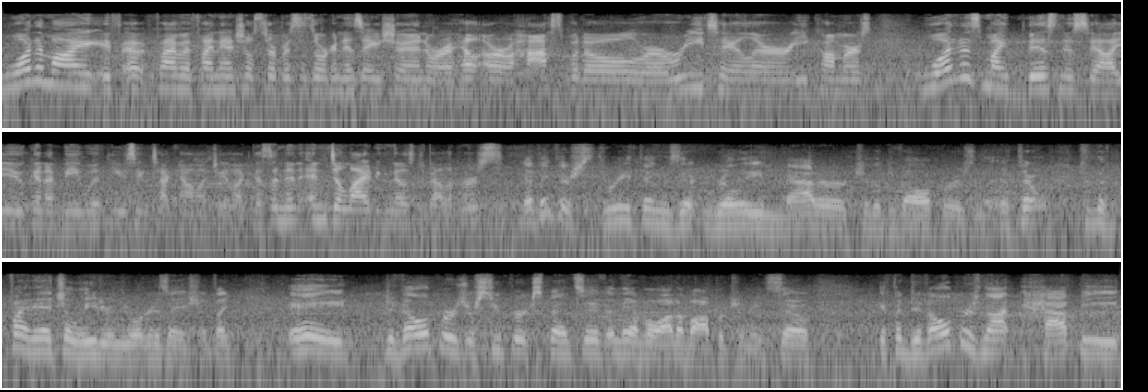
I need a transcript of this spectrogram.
What am I, if, if I'm a financial services organization or a, or a hospital or a retailer, e-commerce, what is my business value going to be with using technology like this and, and delighting those developers? I think there's three things that really matter to the developers and the, to, the financial leader in the organization. It's like, A, developers are super expensive and they have a lot of opportunity. So if a developer's not happy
